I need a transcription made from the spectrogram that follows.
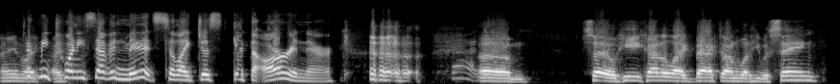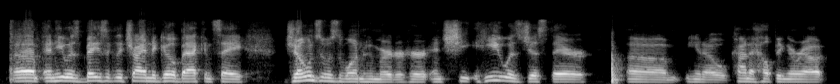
I mean, It took like, me I- 27 minutes to like just get the R in there. God. um, so he kind of like backed on what he was saying, um, and he was basically trying to go back and say Jones was the one who murdered her, and she he was just there, um, you know, kind of helping her out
